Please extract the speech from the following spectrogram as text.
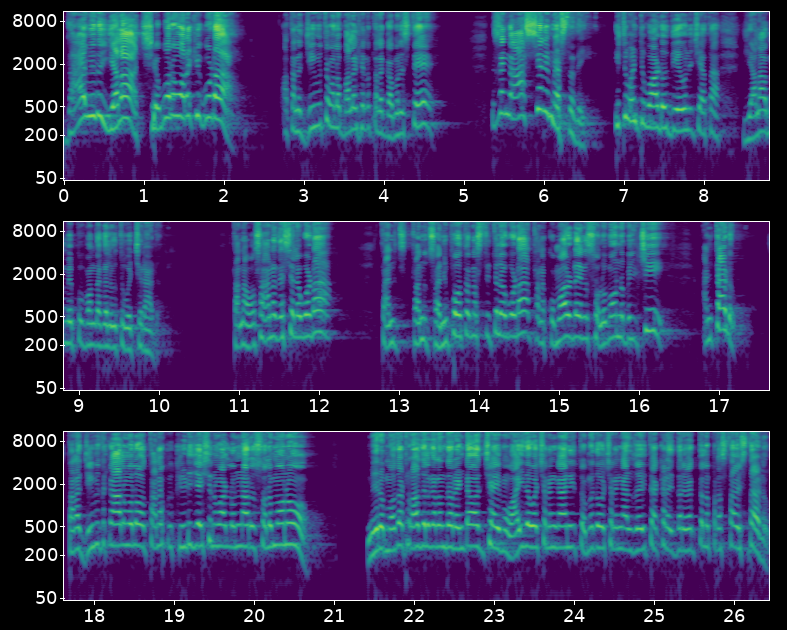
దావీదు ఎలా చివరి వరకు కూడా అతని జీవితంలో బలహీనతలు గమనిస్తే నిజంగా ఆశ్చర్యం వేస్తుంది. ఇటువంటి వాడు దేవుని చేత ఎలా మెప్పు పొందగలుగుతూ వచ్చినాడు? తన అవసాన దశలో కూడా తను తను చనిపోతున్న స్థితిలో కూడా తన కుమారుడైన సొలమోను పిలిచి అంటాడు. తన జీవిత కాలంలో తనకు కీడు చేసిన వాళ్ళు ఉన్నారు సొలమోను. మీరు మొదటి రాజుల గ్రంథం రెండవ అధ్యాయము ఐదవ వచనం కానీ తొమ్మిదవ వచనం కానీ చదివితే అక్కడ ఇద్దరు వ్యక్తులు ప్రస్తావిస్తాడు.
